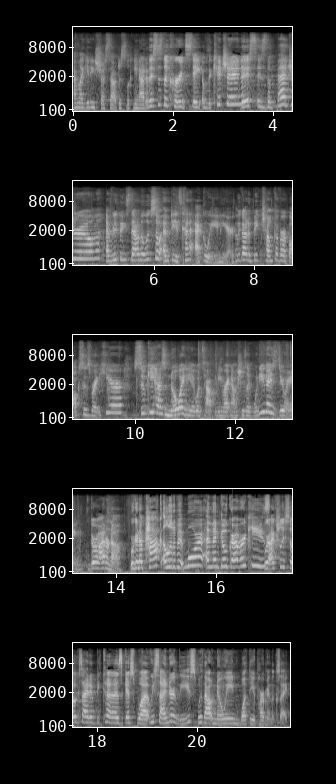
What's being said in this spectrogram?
I'm like getting stressed out just looking at it. This is the current state of the kitchen. This is the bedroom. Everything's down. It looks so empty. It's kind of echoey in here. We got a big chunk of our boxes right here. Suki has no idea what's happening right now. She's like, what are you guys doing? Girl, I don't know. We're gonna pack a little bit more and then go grab our keys. We're actually so excited because guess what? We signed our lease without knowing what the apartment looks like.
